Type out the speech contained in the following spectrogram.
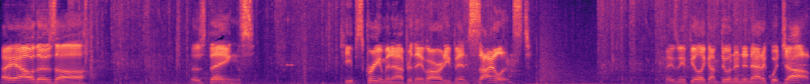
Hey, how those uh those things keep screaming after they've already been silenced. Makes me feel like I'm doing an inadequate job.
